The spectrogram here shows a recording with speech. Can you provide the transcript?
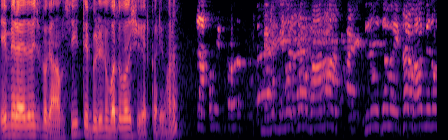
ਇਹ ਮੇਰਾ ਇਹਦੇ ਵਿੱਚ ਪੈਗਾਮ ਸੀ ਤੇ ਵੀਡੀਓ ਨੂੰ ਵੱਧ ਤੋਂ ਵੱਧ ਸ਼ੇਅਰ ਕਰਿਓ, ਹਨਾ? ਮੈਨੂੰ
